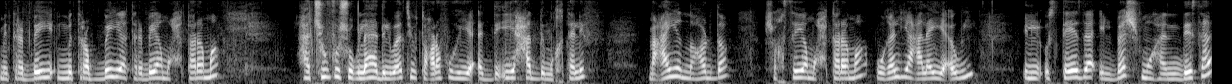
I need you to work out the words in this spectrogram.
متربية متربية تربية محترمة. هتشوفوا شغلها دلوقتي وتعرفوا هي قد إيه حد مختلف. معايا النهارده شخصية محترمة وغالية عليا قوي. الأستاذة الباش مهندسه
